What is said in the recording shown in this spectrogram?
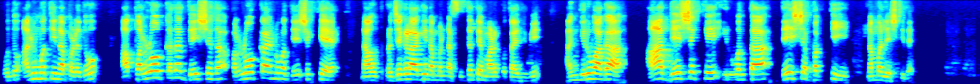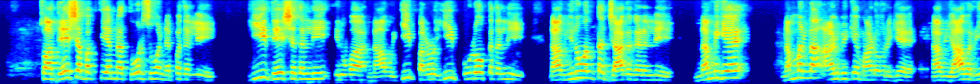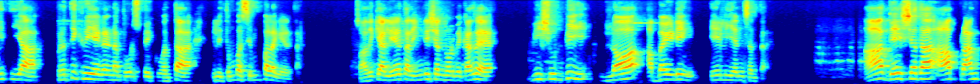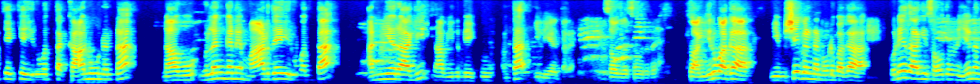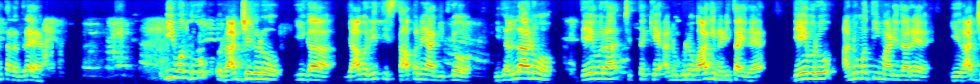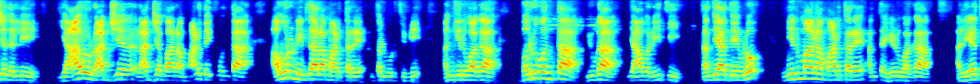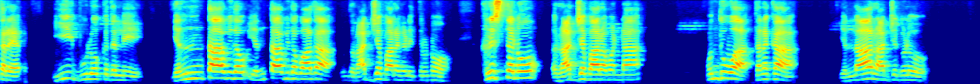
ಒಂದು ಅನುಮತಿನ ಪಡೆದು, ಆ ಪರಲೋಕದ ದೇಶದ, ಪರಲೋಕ ಎನ್ನುವ ದೇಶಕ್ಕೆ ನಾವು ಪ್ರಜೆಗಳಾಗಿ ನಮ್ಮನ್ನ ಸಿದ್ಧತೆ ಮಾಡ್ಕೋತಾ ಇದೀವಿ ಹಂಗಿರುವಾಗ ಆ ದೇಶಕ್ಕೆ ಇರುವಂತ ದೇಶ ಭಕ್ತಿ ನಮ್ಮಲ್ಲಿ ಎಷ್ಟಿದೆ? ಸೊ ಆ ದೇಶ ಭಕ್ತಿಯನ್ನ ತೋರಿಸುವ ನೆಪದಲ್ಲಿ ಈ ದೇಶದಲ್ಲಿ ಇರುವ ನಾವು ಈ ಪರ ಈ ಭೂಲೋಕದಲ್ಲಿ ನಾವು ಇರುವಂತ ಜಾಗಗಳಲ್ಲಿ ನಮಗೆ ನಮ್ಮನ್ನ ಆಳ್ವಿಕೆ ಮಾಡೋರಿಗೆ ನಾವು ಯಾವ ರೀತಿಯ ಪ್ರತಿಕ್ರಿಯೆಗಳನ್ನ ತೋರಿಸ್ಬೇಕು ಅಂತ ಇಲ್ಲಿ ತುಂಬಾ ಸಿಂಪಲ್ ಆಗಿ ಹೇಳ್ತಾರೆ. ಸೊ ಅದಕ್ಕೆ ಅಲ್ಲಿ ಹೇಳ್ತಾರೆ ಇಂಗ್ಲಿಷ್ ಅಲ್ಲಿ ನೋಡ್ಬೇಕಾದ್ರೆ we should be law abiding aliens ಅಂತ. ಆ ದೇಶದ ಆ ಪ್ರಾಂತ್ಯಕ್ಕೆ ಇರುವಂತ ಕಾನೂನನ್ನ ನಾವು ಉಲ್ಲಂಘನೆ ಮಾಡದೇ ಇರುವಂತ ಅನ್ಯರಾಗಿ ನಾವಿರಬೇಕು ಅಂತ ಇಲ್ಲಿ ಹೇಳ್ತಾರೆ. ಸಹೋದರ ಸಹೋದರರೇ. ಸೊ ಹಂಗಿರುವಾಗ ಈ ವಿಷಯಗಳನ್ನ ನೋಡುವಾಗ ಕೊನೆಯದಾಗಿ ಸಹೋದರರು ಏನಂತಾರೆ ಅಂದ್ರೆ ಈ ಒಂದು ರಾಜ್ಯಗಳು ಈಗ ಯಾವ ರೀತಿ ಸ್ಥಾಪನೆ ಆಗಿದೆಯೋ ಇದೆಲ್ಲಾನು ದೇವರ ಚಿತ್ತಕ್ಕೆ ಅನುಗುಣವಾಗಿ ನಡೀತಾ ಇದೆ. ದೇವರು ಅನುಮತಿ ಮಾಡಿದ್ದಾರೆ ಈ ರಾಜ್ಯದಲ್ಲಿ. ಯಾರು ರಾಜ್ಯ, ರಾಜ್ಯಭಾರ ಮಾಡಬೇಕು ಅಂತ ಅವರು ನಿರ್ಧಾರ ಮಾಡ್ತಾರೆ ಅಂತ ನೋಡ್ತೀವಿ. ಹಂಗಿರುವಾಗ ಬರುವಂತ ಯುಗ ಯಾವ ರೀತಿ ತಂದೆಯ ದೇವರು ನಿರ್ಮಾಣ ಮಾಡ್ತಾರೆ ಅಂತ ಹೇಳುವಾಗ ಅಲ್ಲಿ ಹೇಳ್ತಾರೆ, ಈ ಭೂಲೋಕದಲ್ಲಿ ಎಂತ ವಿಧ ಎಂಥ ವಿಧವಾದ ಒಂದು ರಾಜ್ಯಭಾರಗಳಿದ್ರು ಕ್ರಿಸ್ತನು ರಾಜ್ಯಭಾರವನ್ನ ಹೊಂದುವ ತನಕ ಎಲ್ಲ ರಾಜ್ಯಗಳು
